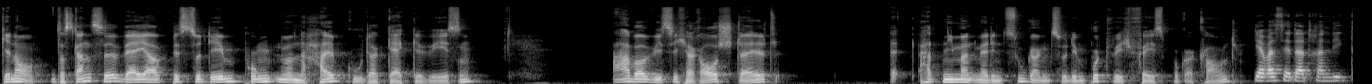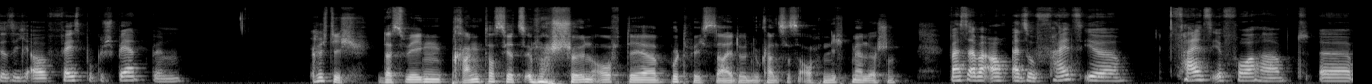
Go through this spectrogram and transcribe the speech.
Genau, das Ganze wäre ja bis zu dem Punkt nur ein halb guter Gag gewesen. Aber wie sich herausstellt, äh, hat niemand mehr den Zugang zu dem Budwig Facebook-Account. Ja, was ja daran liegt, dass ich auf Facebook gesperrt bin. Richtig, deswegen prangt das jetzt immer schön auf der Budwig-Seite und du kannst es auch nicht mehr löschen. Was aber auch, also falls ihr, falls ihr vorhabt, äh,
